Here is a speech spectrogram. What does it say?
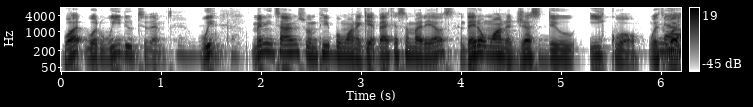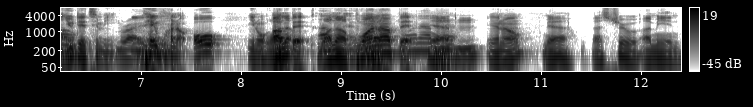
what would we do to them oh we many times when people want to get back at somebody else they don't want to just do equal with what you did to me Right. they want to oh you know One up up- it one up, one yeah. up it One up Yeah. it. Mm-hmm. you know Yeah, that's true. I mean,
